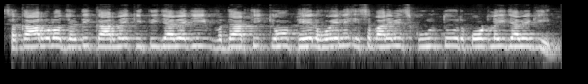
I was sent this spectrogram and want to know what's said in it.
ਸਰਕਾਰ ਵੱਲੋਂ ਜਲਦੀ ਕਾਰਵਾਈ ਕੀਤੀ ਜਾਵੇਗੀ। ਵਿਦਿਆਰਥੀ ਕਿਉਂ ਫੇਲ ਹੋਏ ਨੇ, ਇਸ ਬਾਰੇ ਵੀ ਸਕੂਲ ਤੋਂ ਰਿਪੋਰਟ ਲਈ ਜਾਵੇਗੀ।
